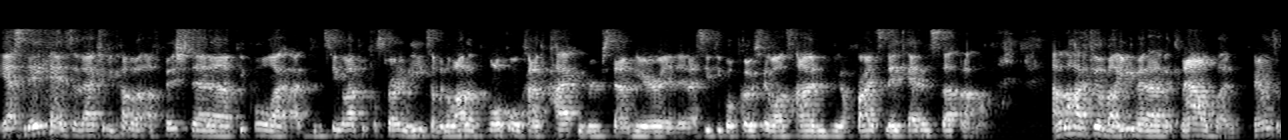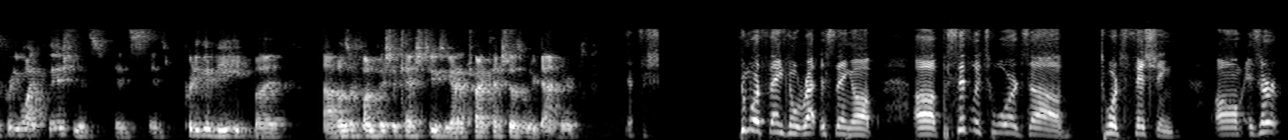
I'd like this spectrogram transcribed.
yeah, snakeheads have actually become a, a fish that uh, people I, have been seeing a lot of people starting to eat. So I'm in a lot of local kind of kayaking groups down here, and, and I see people posting all the time, you know, fried snakehead and stuff. And I'm like, I don't know how I feel about eating that out of the canal, but apparently it's a pretty white fish, and it's it's it's pretty good to eat. But uh, those are fun fish to catch too. So you got to try to catch those when you're down here. Yeah, for sure. Two more things, and we'll wrap this thing up. Uh, specifically towards uh, towards fishing. Um, is there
